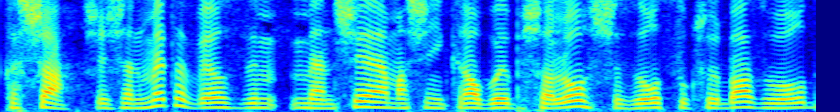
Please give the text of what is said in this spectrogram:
קשה שיש על מטאוורס זה מאנשי מה שנקרא Web 3, שזה עוד סוג של Buzzword, אה,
